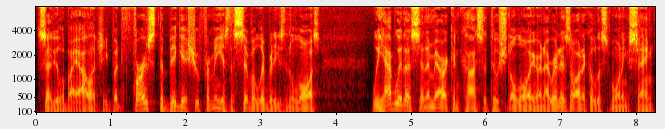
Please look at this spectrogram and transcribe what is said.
cellular biology. But first, the big issue for me is the civil liberties and the laws. We have with us an American constitutional lawyer, and I read his article this morning saying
